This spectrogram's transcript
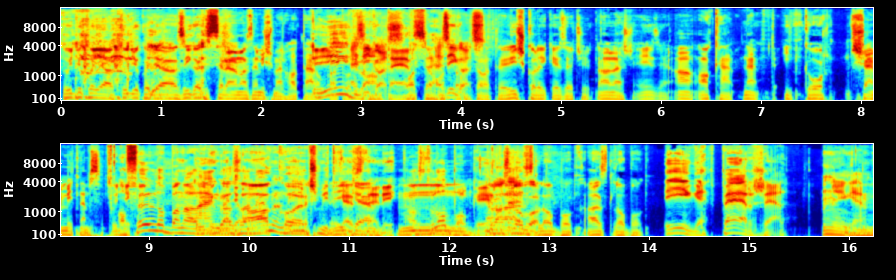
Tudjuk, hogy, a, tudjuk, hogy az igazi szerelem az nem ismer határokat. Ez van, igaz, persze. ez igaz. Iskolai kézettség, tanulás, a- akár, nem, itt kor, semmit nem Tudjuk, föllobban a láng, nem akkor- nincs mit kezdeni. Az Mm, lobog, Az lobog, az lobog. Éget, perzsel. Igen.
